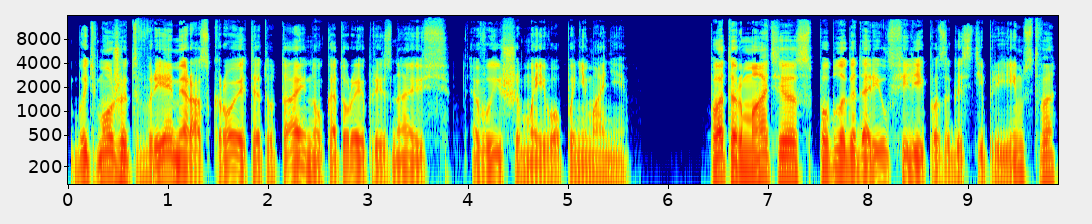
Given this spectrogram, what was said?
Быть может, время раскроет эту тайну, которая, признаюсь, выше моего понимания. Патер Матиас поблагодарил Филиппа за гостеприимство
